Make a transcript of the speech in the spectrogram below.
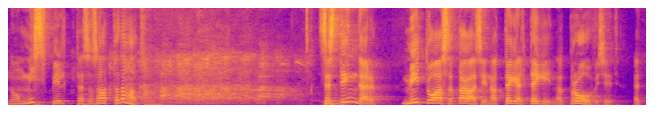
no mis pilte sa saata tahad? sest Tinder mitu aastat tagasi nad tegelikult tegid, nad proovisid, et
